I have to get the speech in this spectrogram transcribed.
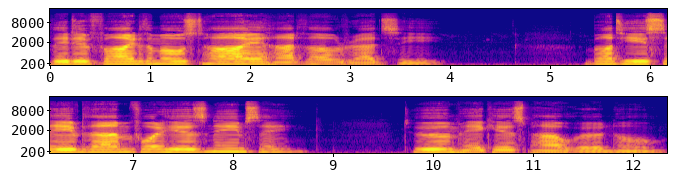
They defied the Most High at the Red Sea. But he saved them for his name's sake to make his power known.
